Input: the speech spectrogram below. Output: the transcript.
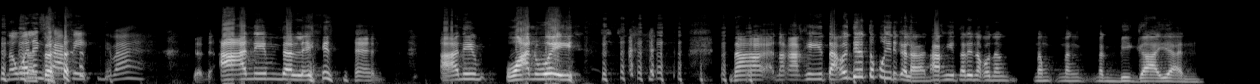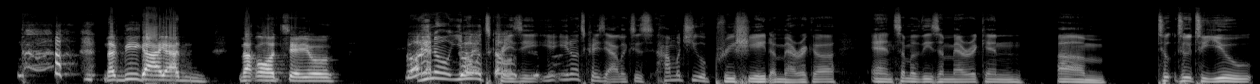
na walang traffic, di ba? Anim na lane, man. Anim, one way. na, nakakita ko, hindi ito political ha, nakakita rin ako ng, ng, ng nagbigayan Nagbigayan na kotse yung you know, you know what's crazy? You, you know what's crazy, Alex, is how much you appreciate America and some of these American um to to to you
